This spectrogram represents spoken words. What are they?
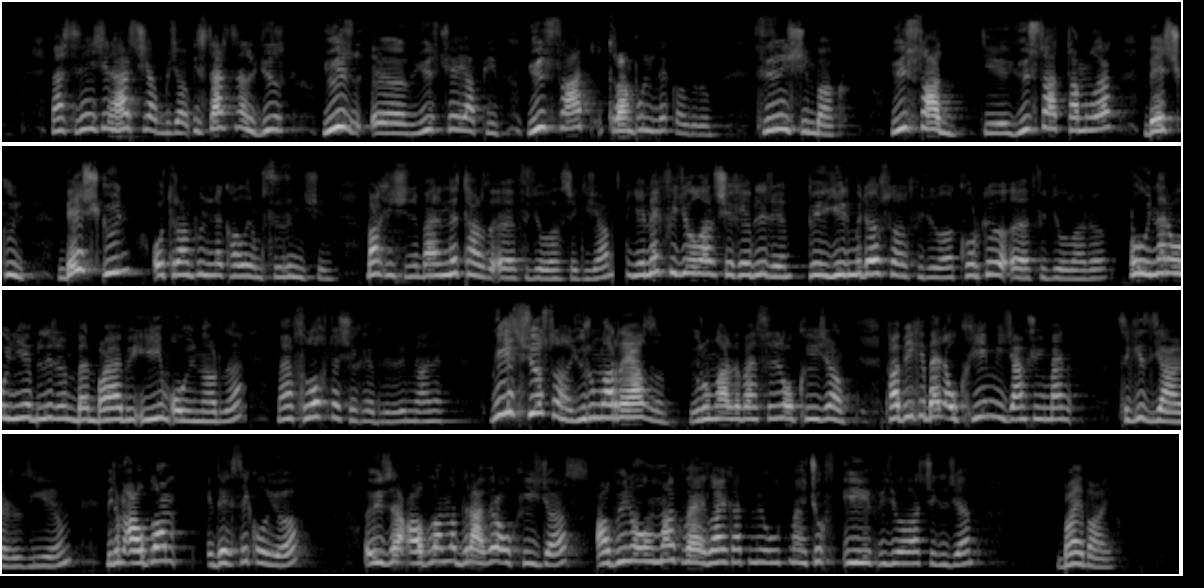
Ben sizin için her şey yapacağım. İsterseniz 100 100 e, 100 şey yapayım. 100 saat trambolinde kalırım. Sizin için bak. 100 saat e, 100 saat tam olarak 5 gün. 5 gün o trambolinde kalırım sizin için. Bakın şimdi ben ne tarz e, videolar çekeceğim. Yemek videoları çekebilirim. Ve 24 saat videolar, korku e, videoları. Oyunlar oynayabilirim. Ben bayağı bir iyiyim oyunlarda. Ben vlog da çekebilirim. Yani ne istiyorsanız yorumlarda yazın. Yorumlarda ben size okuyacağım. Tabii ki ben okuyamayacağım çünkü ben 8 yaşındayım. Benim ablam destek oluyor. O yüzden ablamla beraber okuyacağız. Abone olmak ve like atmayı unutmayın. Çok iyi videolar çekeceğim. Bay bay.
